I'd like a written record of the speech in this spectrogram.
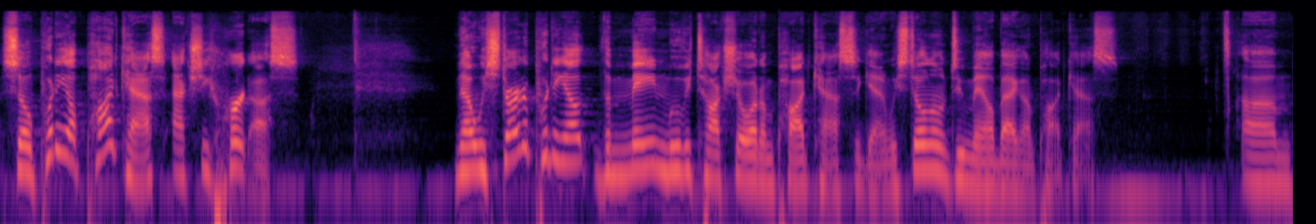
So putting out podcasts actually hurt us. Now we started putting out the main movie talk show out on podcasts again. We still don't do mailbag on podcasts. Um,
